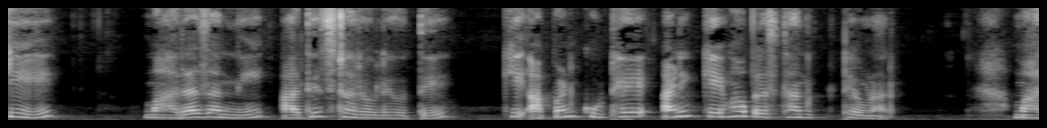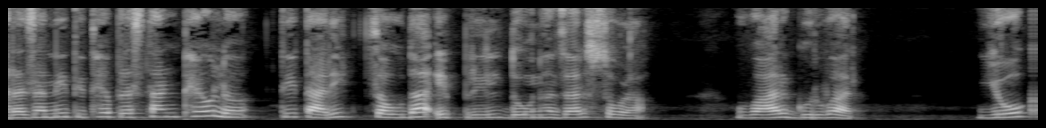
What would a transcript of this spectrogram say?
की महाराजांनी आधीच ठरवले होते की आपण कुठे आणि केव्हा प्रस्थान ठेवणार. महाराजांनी तिथे प्रस्थान ठेवलं ती तारीख चौदा एप्रिल दोन हजार सोळा वार गुरुवार योग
